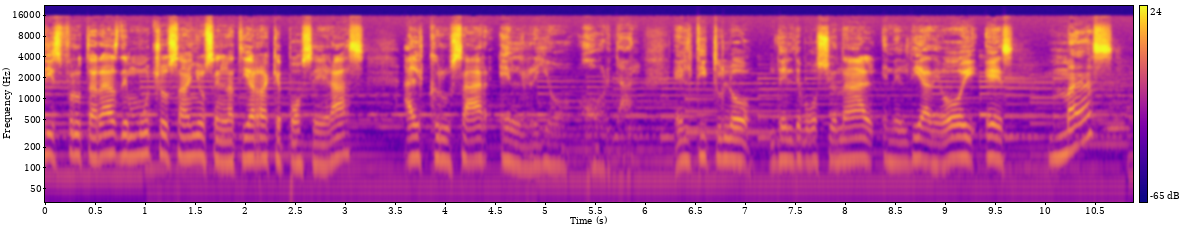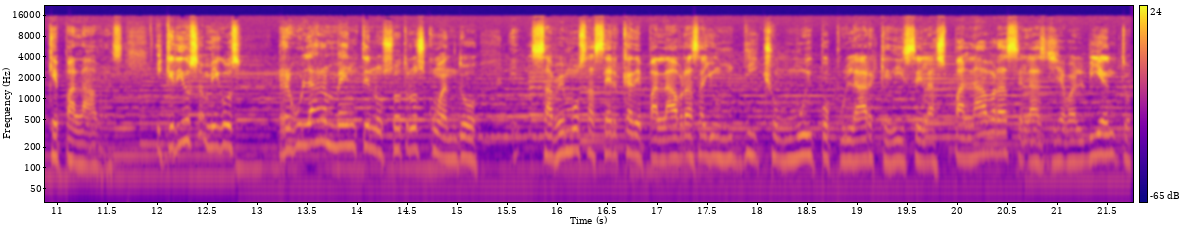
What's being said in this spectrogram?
disfrutarás de muchos años en la tierra que poseerás al cruzar el río Jordán. El título del devocional en el día de hoy es Más que palabras. Y queridos amigos, regularmente nosotros cuando eh, sabemos acerca de palabras hay un dicho muy popular que dice las palabras se las lleva el viento.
